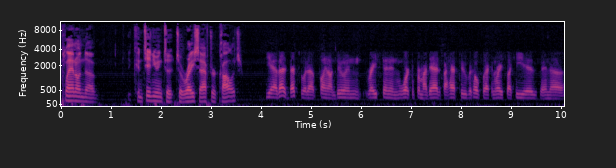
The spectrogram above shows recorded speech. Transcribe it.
plan on uh, continuing to, to race after college? Yeah, that that's what I plan on doing, racing and working for my dad if I have to. But hopefully I can race like he is and uh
